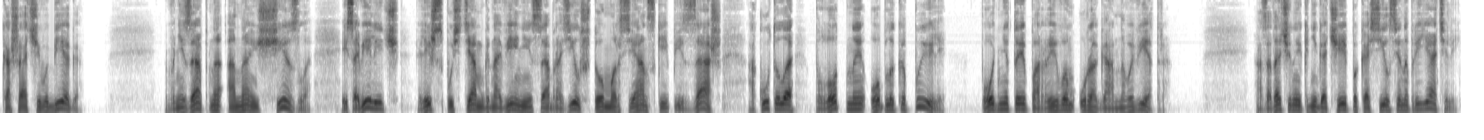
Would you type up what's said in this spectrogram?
кошачьего бега. Внезапно она исчезла, и Савельич лишь спустя мгновение сообразил, что марсианский пейзаж окутало плотное облако пыли, поднятое порывом ураганного ветра. Озадаченный книгачей покосился на приятелей.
